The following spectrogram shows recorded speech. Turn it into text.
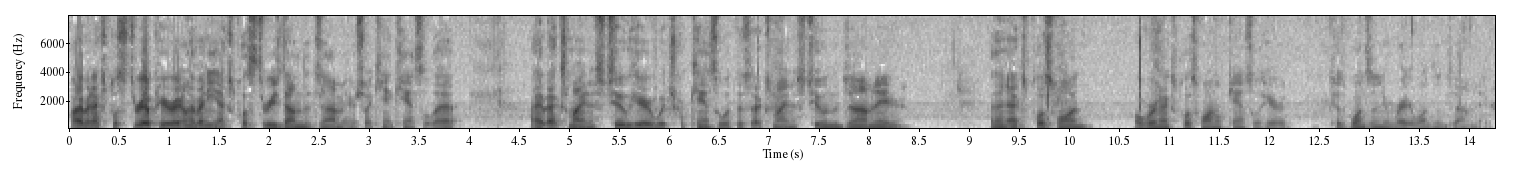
I have an x plus 3 up here. I don't have any x plus 3's down in the denominator, so I can't cancel that. I have x minus 2 here, which will cancel with this x minus 2 in the denominator. And then x plus 1 over an x plus 1 will cancel here, because one's in the numerator, one's in the denominator.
